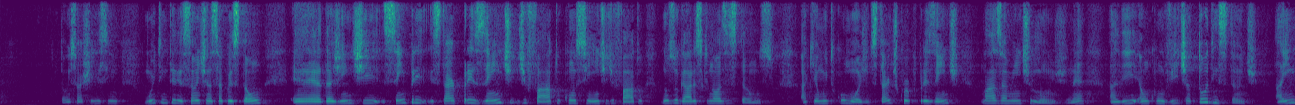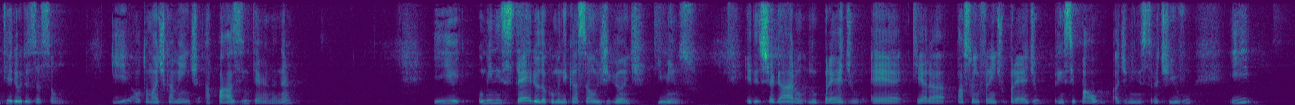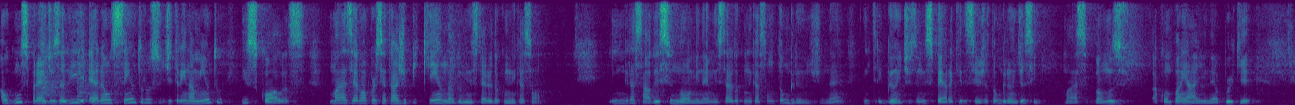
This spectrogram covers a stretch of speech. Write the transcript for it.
Então, isso eu achei assim, muito interessante nessa questão é, da gente sempre estar presente de fato, consciente de fato, nos lugares que nós estamos. Aqui é muito comum a gente estar de corpo presente, mas a mente longe. Né? Ali é um convite a todo instante, a interiorização e, automaticamente, a paz interna. Né? E o Ministério da Comunicação gigante, imenso eles chegaram no prédio é, que era passou em frente o prédio principal administrativo e alguns prédios ali eram centros de treinamento e escolas, mas era uma porcentagem pequena do Ministério da Comunicação. E engraçado, esse nome, né, Ministério da Comunicação tão grande, né, intrigante, você não espera que ele seja tão grande assim, mas vamos acompanhar aí, né, por quê?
